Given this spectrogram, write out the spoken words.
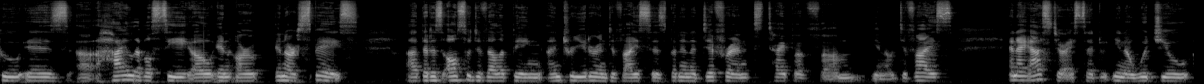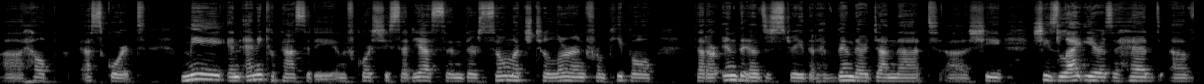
who is a high level CEO in our in our space. Uh, that is also developing intrauterine devices, but in a different type of um, you know device. And I asked her, I said, you know, would you uh, help escort me in any capacity? And of course, she said yes. And there's so much to learn from people that are in the industry that have been there, done that. Uh, she she's light years ahead of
